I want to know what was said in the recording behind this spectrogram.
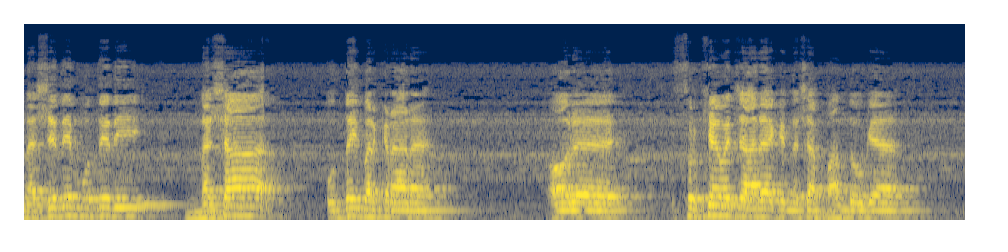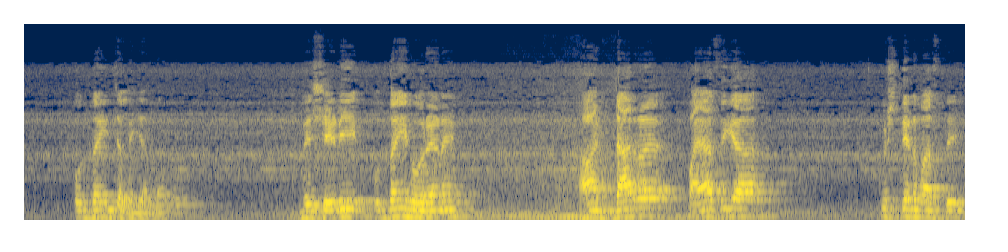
ਨਸ਼ੇ ਦੇ ਮੁੱਦੇ ਦੀ, ਨਸ਼ਾ ਉਦਾਂ ਹੀ ਬਰਕਰਾਰ ਹੈ। ਔਰ ਸੁਰਖੀਆਂ ਵਿੱਚ ਆ ਰਿਹਾ ਕਿ ਨਸ਼ਾ ਬੰਦ ਹੋ ਗਿਆ ਉਦਾਂ ਹੀ ਚੱਲੀ ਜਾਂਦਾ। ਨਸ਼ੇੜੀ ਉਦਾਂ ਹੀ ਹੋ ਰਹੇ ਨੇ। ਆ ਡਰ ਪਾਇਆ ਸੀਗਾ ਕੁਝ ਦਿਨ ਵਾਸਤੇ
